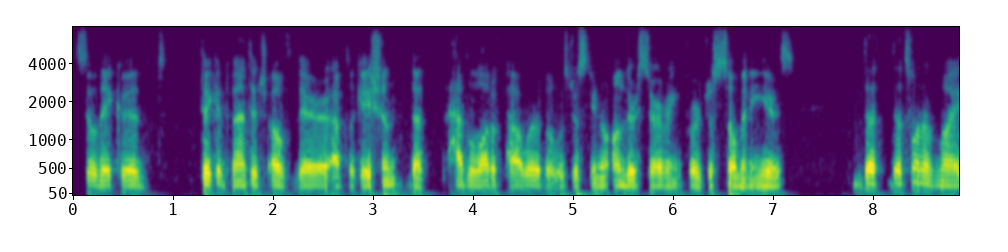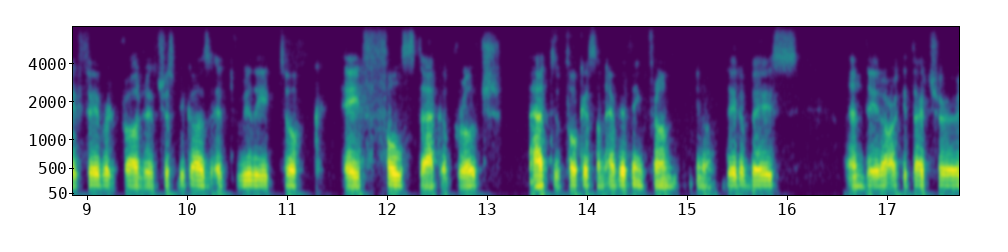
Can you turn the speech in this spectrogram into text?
so they could take advantage of their application that had a lot of power but was just you know underserving for just so many years that that's one of my favorite projects just because it really took a full stack approach i had to focus on everything from you know database and data architecture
